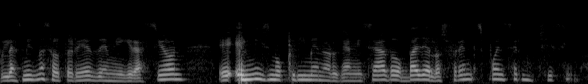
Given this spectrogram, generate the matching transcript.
las mismas autoridades de migración eh, el mismo crimen organizado. Vaya, los frentes pueden ser muchísimos.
